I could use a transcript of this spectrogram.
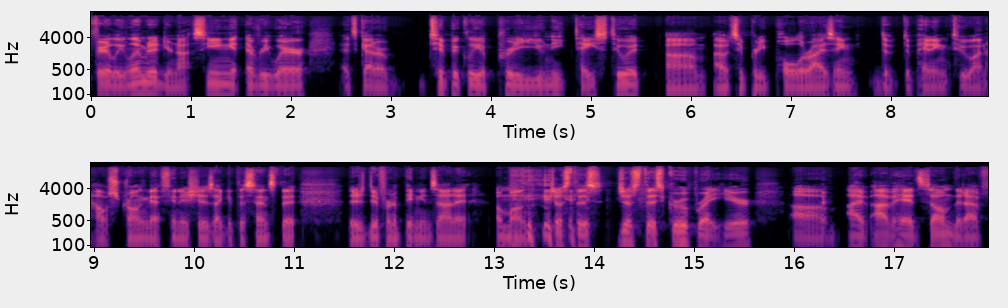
fairly limited. You're not seeing it everywhere. It's got a typically a pretty unique taste to it. Um, I would say pretty polarizing, d- depending too on how strong that finish is. I get the sense that there's different opinions on it among just this just this group right here. Um, I've I've had some that I've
